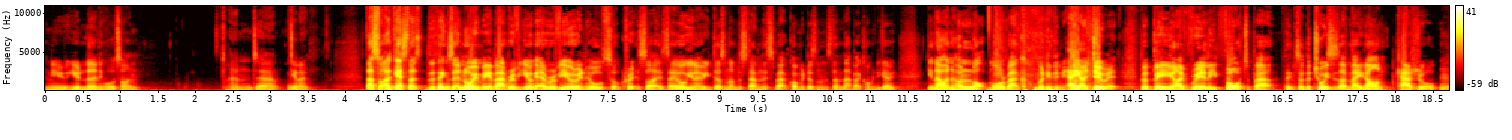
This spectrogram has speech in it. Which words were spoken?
And you you're learning all the time. And uh, you know that's what I guess that's the things that annoy me about review. You'll get a reviewer in who'll sort of criticise and say, "Oh, you know, he doesn't understand this about comedy, doesn't understand that about comedy." You go, you know, I know a lot more about comedy than you. A, I do it, but B, I've really thought about things. So the choices I've made aren't casual. Yeah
